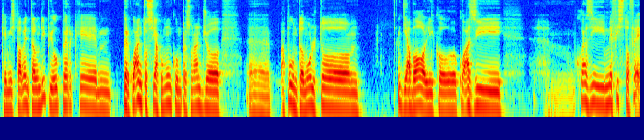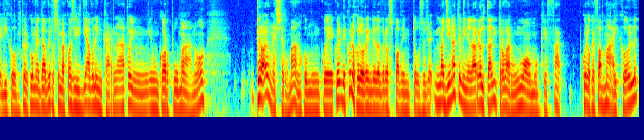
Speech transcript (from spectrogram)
che mi spaventano di più perché per quanto sia comunque un personaggio eh, appunto molto diabolico, quasi ehm, quasi mefistofelico, per come davvero sembra quasi il diavolo incarnato in un, in un corpo umano, però è un essere umano comunque, è quello che lo rende davvero spaventoso. Cioè, immaginatevi nella realtà di trovare un uomo che fa quello che fa Michael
